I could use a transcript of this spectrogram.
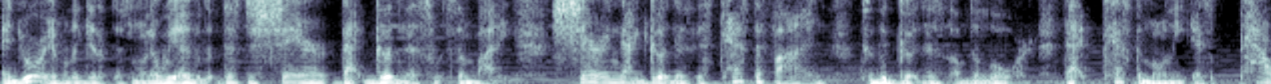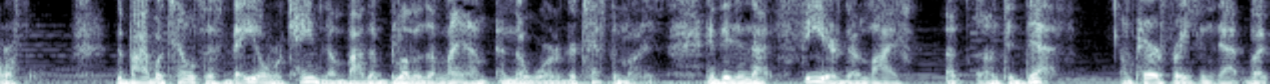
and you're able to get up this morning. We able to just to share that goodness with somebody. Sharing that goodness is testifying to the goodness of the Lord. That testimony is powerful. The Bible tells us they overcame them by the blood of the lamb and the word of their testimonies. And they did not fear their lives uh, unto death. I'm paraphrasing that, but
